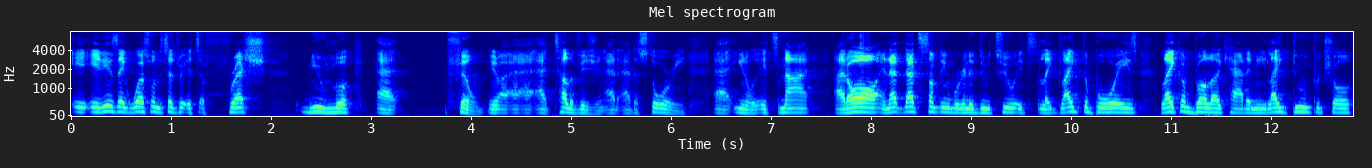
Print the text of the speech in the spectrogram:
it, it is like Westworld in the sense where it's a fresh new look at film you know at, at television at, at a story at you know it's not at all and that that's something we're gonna do too it's like like the boys like umbrella academy like doom patrol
